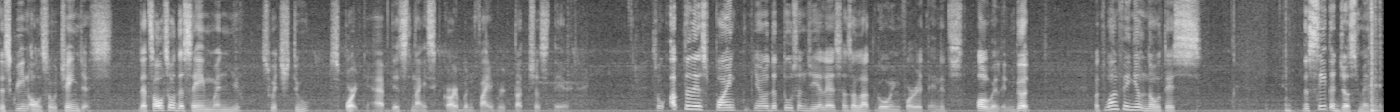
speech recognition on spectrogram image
the screen also changes. That's also the same when you switch to Sport. You have this nice carbon fiber touches there. So up to this point, you know, the Tucson GLS has a lot going for it and it's all well and good. But one thing you'll notice, the seat adjustment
